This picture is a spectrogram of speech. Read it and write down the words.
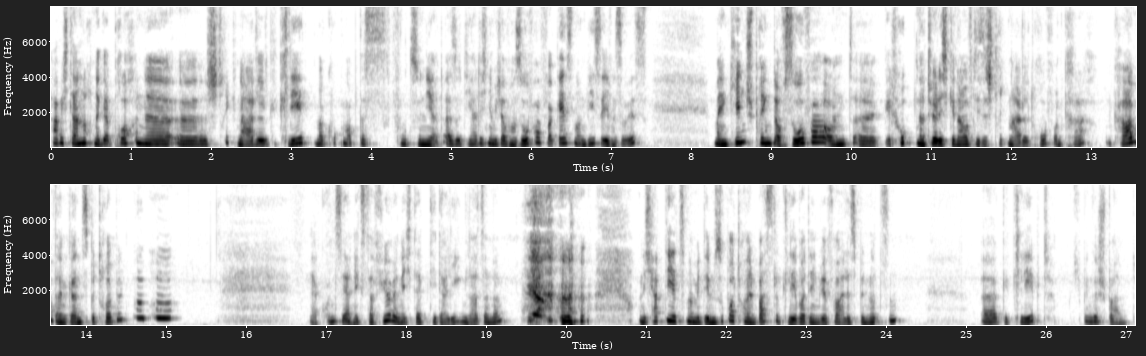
habe ich dann noch eine gebrochene äh, Stricknadel geklebt. Mal gucken, ob das funktioniert. Also die hatte ich nämlich auf dem Sofa vergessen und wie es eben so ist. Mein Kind springt aufs Sofa und äh, huppt natürlich genau auf diese Stricknadel drauf und krach und kam dann ganz betröppelt. Mama. Ja, konnte ja nichts dafür, wenn ich Depp die da liegen lasse, ne? Ja. Und ich habe die jetzt mal mit dem super tollen Bastelkleber, den wir für alles benutzen, äh, geklebt. Ich bin gespannt.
